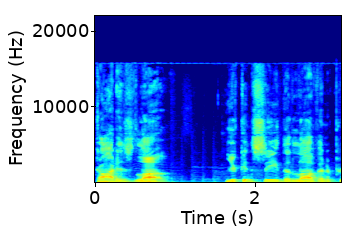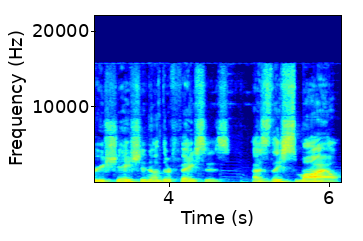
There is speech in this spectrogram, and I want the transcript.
God is love. You can see the love and appreciation on their faces as they smile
